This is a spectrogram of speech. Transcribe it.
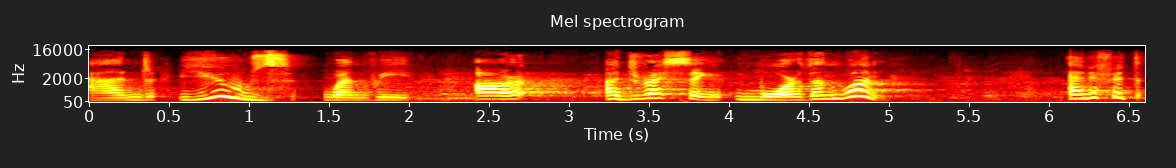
and use when we are addressing more than one. And if it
